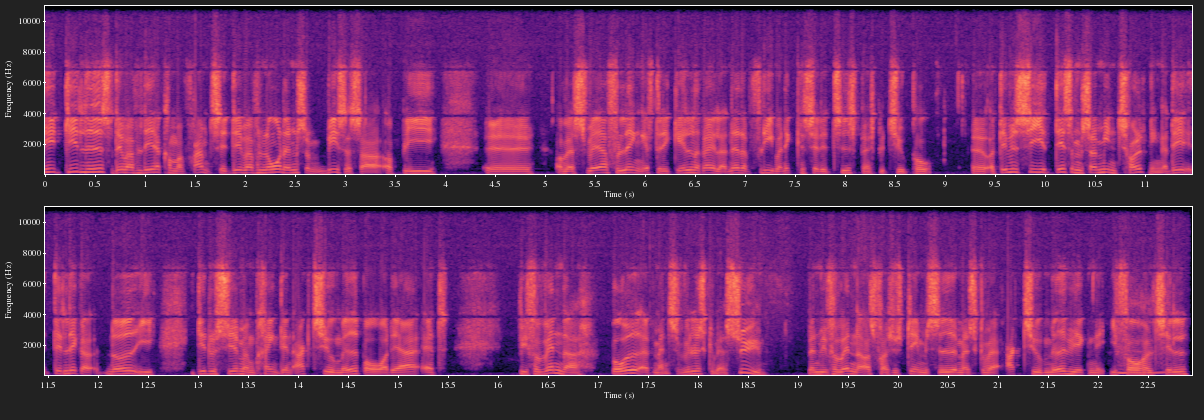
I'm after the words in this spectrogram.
de, de lidelser, det er i hvert fald det, jeg kommer frem til, det er i hvert fald nogle af dem, som viser sig at blive øh, at være svære for længe efter de gældende regler, netop fordi man ikke kan sætte et tidsperspektiv på. Øh, og det vil sige, at det som så er min tolkning, og det, det ligger noget i, i det, du siger med omkring den aktive medborger, det er, at vi forventer både, at man selvfølgelig skal være syg, men vi forventer også fra systemets side, at man skal være aktiv medvirkende i forhold mhm. til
